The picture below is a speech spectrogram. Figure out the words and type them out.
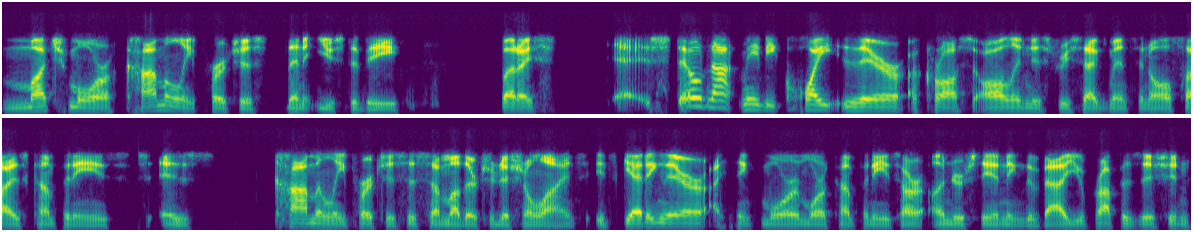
much more commonly purchased than it used to be, but I eh, still not maybe quite there across all industry segments and all size companies as commonly purchased as some other traditional lines. It's getting there. I think more and more companies are understanding the value proposition,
